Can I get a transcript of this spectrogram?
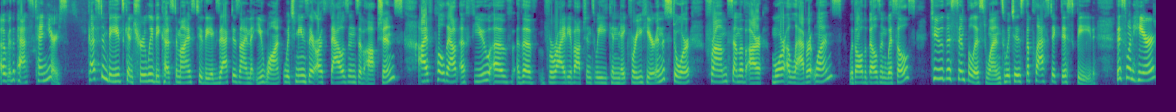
over the past 10 years. Custom beads can truly be customized to the exact design that you want, which means there are thousands of options. I've pulled out a few of the variety of options we can make for you here in the store from some of our more elaborate ones with all the bells and whistles to the simplest ones, which is the plastic disc bead. This one here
